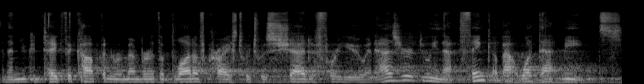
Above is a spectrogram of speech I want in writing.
And then you can take the cup and remember the blood of Christ, which was shed for you. And as you're doing that, think about what that means.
